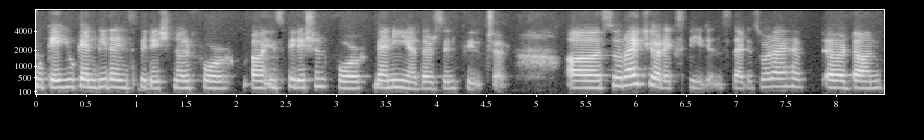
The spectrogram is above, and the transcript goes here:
okay you can be the inspirational for uh, inspiration for many others in future uh, so write your experience. That is what i have uh, done.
